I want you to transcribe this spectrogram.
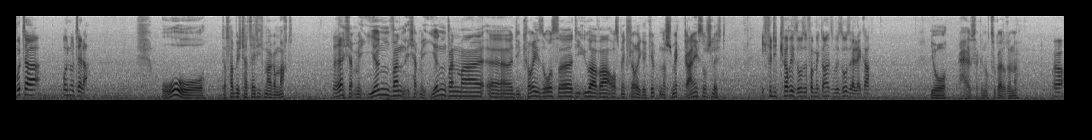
Butter und Nutella. Oh, das habe ich tatsächlich mal gemacht. Hä? Ich habe mir irgendwann, ich habe mir irgendwann mal äh, die Currysoße, die über war, aus McFlurry gekippt und das schmeckt gar nicht so schlecht. Ich finde die Currysoße von McDonald's sowieso sehr lecker. Jo, ja, ist ja genug Zucker drin, ne? Ja.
